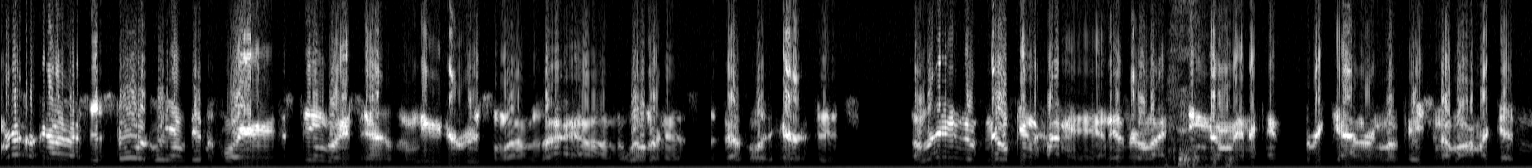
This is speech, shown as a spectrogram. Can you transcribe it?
America is historically and biblically distinguished as the New Jerusalem, Zion, the wilderness, the desolate heritage, the land of milk and honey, an Israelite kingdom, and a history gathering location of Armageddon.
